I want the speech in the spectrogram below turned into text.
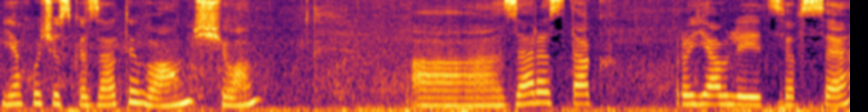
я хочу сказати вам, що а, зараз так проявлюється все,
